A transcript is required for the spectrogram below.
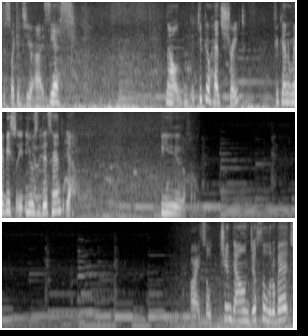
just so I can see your eyes. Yes. Now keep your head straight. If you can, maybe use this hand. Yeah. Beautiful. All right, so chin down just a little bit.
